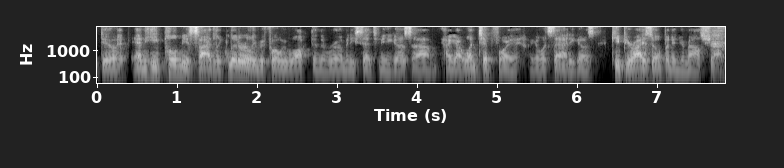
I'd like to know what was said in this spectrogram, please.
do it. And he pulled me aside, like literally before we walked in the room room and he said to me, he goes, um, I got one tip for you. I go, what's that? He goes, keep your eyes open and your mouth shut.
